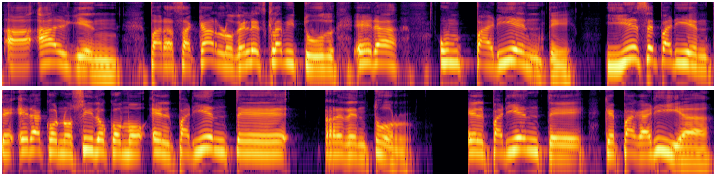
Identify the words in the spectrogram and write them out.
a alguien para sacarlo de la esclavitud era un pariente. Y ese pariente era conocido como el pariente redentor, el pariente que pagaría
